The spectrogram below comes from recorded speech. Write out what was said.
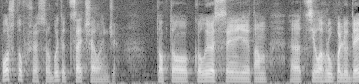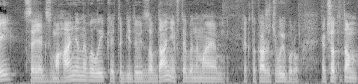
поштовх щось робити, це челенджі. Тобто, коли ось є там е, ціла група людей, це як змагання невелике, тобі дають завдання, і в тебе немає, як то кажуть, вибору. Якщо ти там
